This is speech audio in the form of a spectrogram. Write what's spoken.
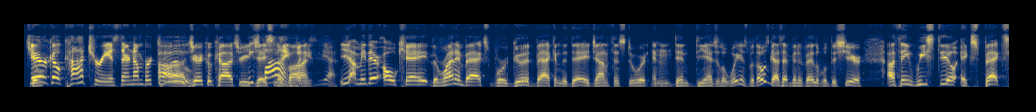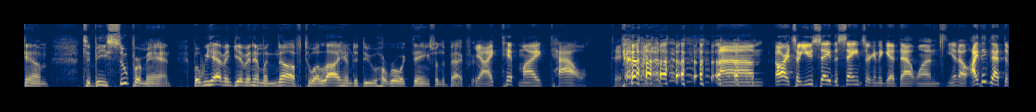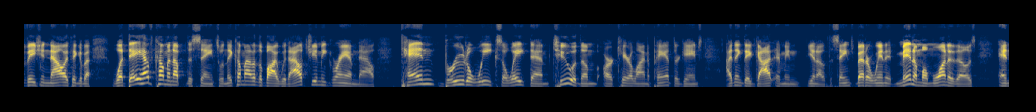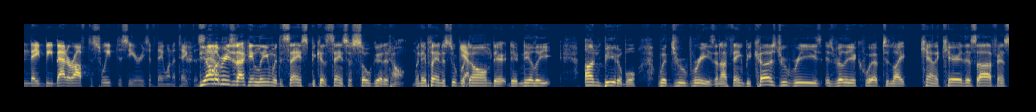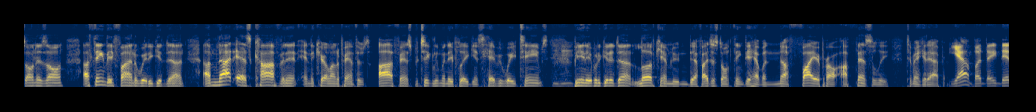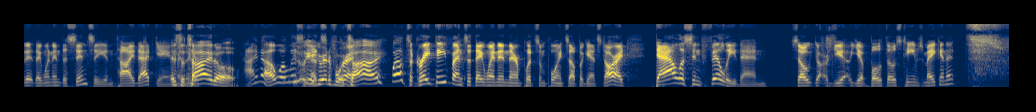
Jerricho Cotchery is their number two. Uh, Jerricho Cotchery, He's Jason fine, Avant. he's- yeah. I mean they're okay. The running backs were good back in the day, Jonathan Stewart and Mm-hmm. then DeAngelo Williams, but those guys have been available this year. I think we still expect him to be Superman, but we haven't given him enough to allow him to do heroic things from the backfield. Yeah, I tip my towel to him. You know? um, all right, so you say the Saints are going to get that one. You know, I think that division now. I think about what they have coming up. The Saints when they come out of the bye without Jimmy Graham now. Ten brutal weeks await them. Two of them are Carolina Panther games. I think they got. I mean, you know, the Saints better win at minimum one of those, and they'd be better off to sweep the series if they want to take the. The only reason I can lean with the Saints is because the Saints are so good at home. When they play in the Superdome, they're they're nearly unbeatable with Drew Brees. And I think because Drew Brees is really equipped to like kind of carry this offense on his own, I think they find a way to get it done. I'm not as confident in the Carolina Panthers offense, particularly when they play against heavyweight teams, Mm-hmm. being able to get it done. Love Cam Newton Def. I just don't think they have enough firepower offensively to make it happen. Yeah, but they did it. They went into Cincy and tied that game. It's a tie though. I know. Well, listen, get that's credit for a tie. Well, it's a great defense that they went in there and put some points up against. All right, Dallas and Philly then. So are- do you, you have both those teams making it?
